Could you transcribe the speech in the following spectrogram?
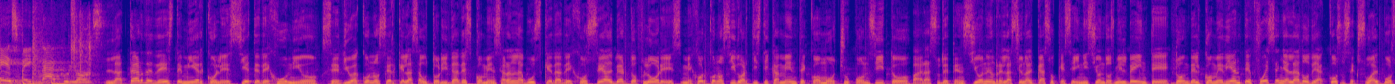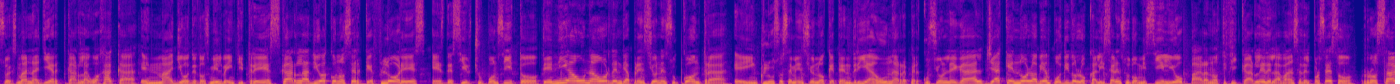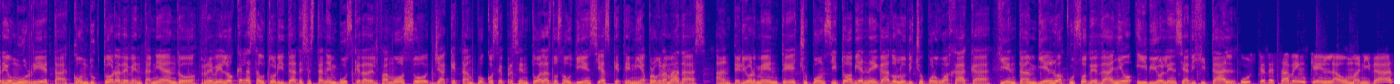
Espectáculos. La tarde de este miércoles 7 de junio se dio a conocer que las autoridades comenzarán la búsqueda de José Alberto Flores, mejor conocido artísticamente como Chuponcito, para su detención en relación al caso que se inició en 2020, donde el comediante fue señalado de acoso sexual por su exmanager Carla Oaxaca. En mayo de 2023, Carla dio a conocer que Flores, es decir Chuponcito, tenía una orden de aprehensión en su contra e incluso se mencionó que tendría una repercusión legal ya que no lo habían podido localizar en su domicilio para notificarle del avance del proceso. Rosario Murrieta, conductora de Ventaneando, reveló que las autoridades están en búsqueda del famoso ya que tampoco se presentó a las dos audiencias que tenía programadas. Anteriormente, Chuponcito había negado lo dicho por Oaxaca, quien también lo acusó de daño y violencia digital. Ustedes saben que en la humanidad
